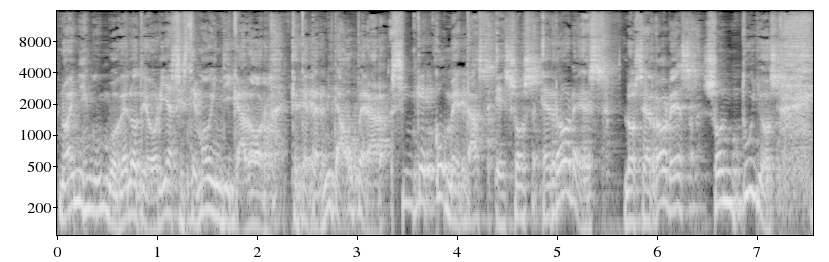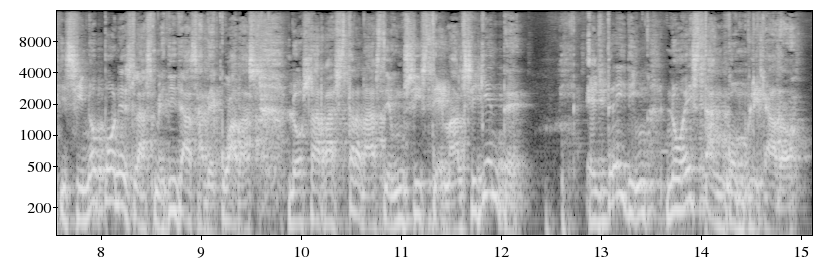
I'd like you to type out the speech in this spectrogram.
No hay ningún modelo, teoría, sistema o indicador que te permita operar sin que cometas esos errores. Los errores son tuyos y si no pones las medidas adecuadas, los arrastrarás de un sistema al siguiente. El trading no es tan complicado.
